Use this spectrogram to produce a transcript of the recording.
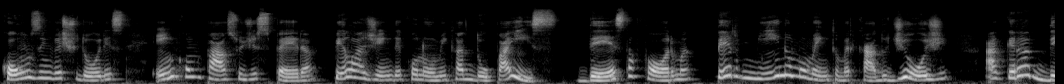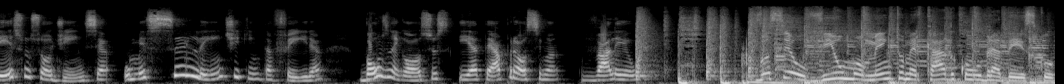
com os investidores em compasso de espera pela agenda econômica do país. Desta forma, termina o Momento Mercado de hoje Agradeço a sua audiência, uma excelente quinta-feira, bons negócios e até a próxima. Valeu! Você ouviu Momento Mercado com o Bradesco.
